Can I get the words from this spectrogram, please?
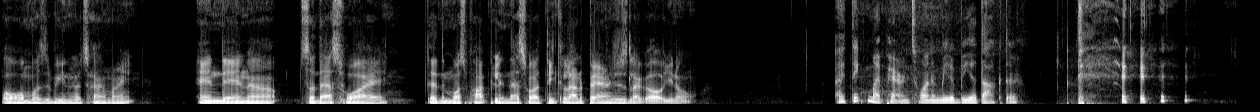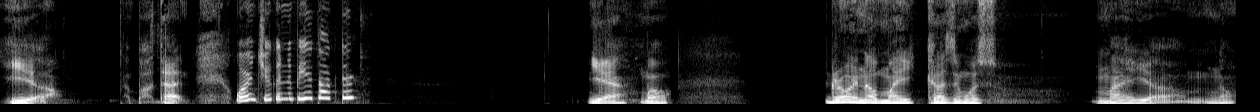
or almost the beginning of time, right? And then uh so that's why they're the most popular and that's why I think a lot of parents is like, oh, you know, I think my parents wanted me to be a doctor. yeah. About that. Weren't you going to be a doctor? Yeah, well, growing up, my cousin was my, uh, you know,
